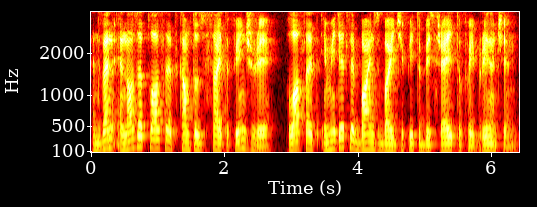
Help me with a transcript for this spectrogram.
and when another platelet comes to the site of injury, platelet immediately binds by GP2B3A to fibrinogen,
